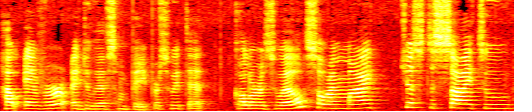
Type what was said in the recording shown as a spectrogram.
However, I do have some papers with that color as well. So I might just decide to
